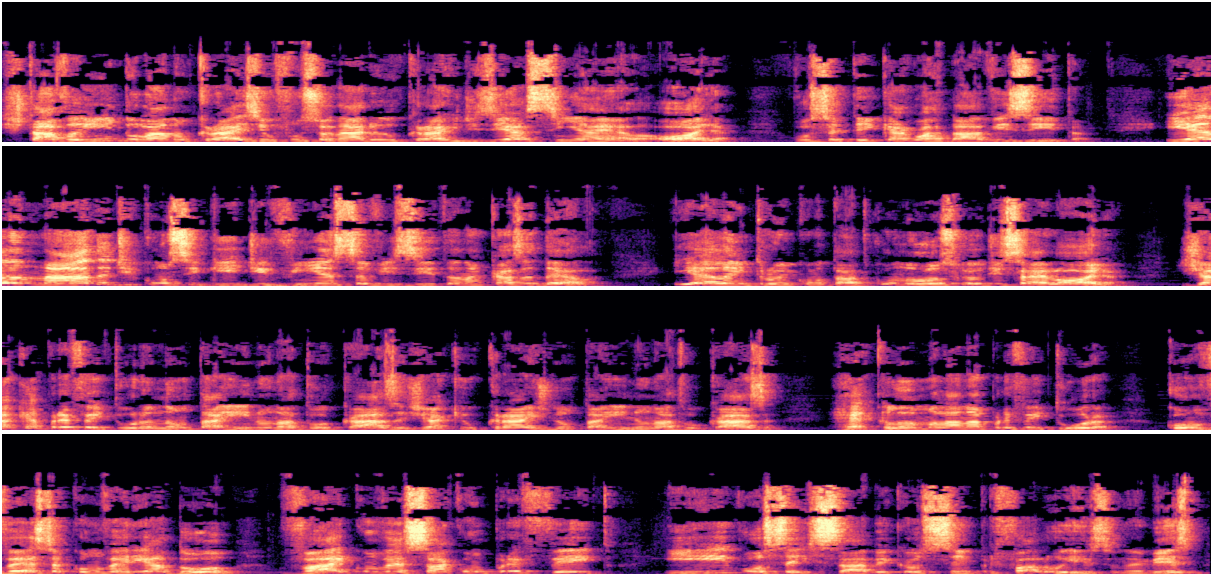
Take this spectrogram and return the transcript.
Estava indo lá no CRAS e o funcionário do CRAS dizia assim a ela: Olha, você tem que aguardar a visita. E ela nada de conseguir de vir essa visita na casa dela. E ela entrou em contato conosco. Eu disse a ela: olha, já que a prefeitura não está indo na tua casa, já que o CRAS não está indo na tua casa, reclama lá na prefeitura, conversa com o vereador, vai conversar com o prefeito. E vocês sabem que eu sempre falo isso, não é mesmo?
